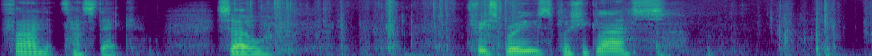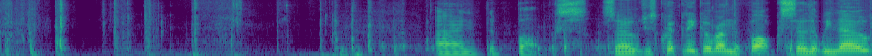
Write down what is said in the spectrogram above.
Fantastic. So, three sprues plus your glass. And the box. So just quickly go around the box so that we know.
